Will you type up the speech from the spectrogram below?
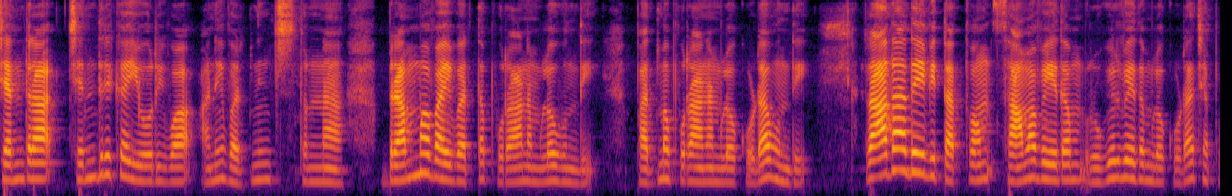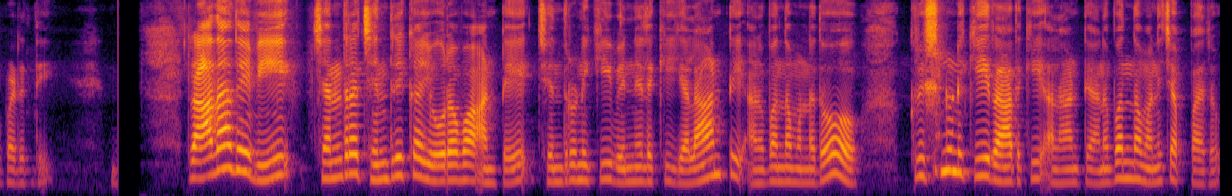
చంద్ర చంద్రిక యోరివ అని వర్ణిస్తున్న బ్రహ్మవైవర్త పురాణంలో ఉంది. పద్మ పురాణంలో కూడా ఉంది. రాధాదేవి తత్వం సామవేదం ఋగుర్వేదంలో కూడా చెప్పబడింది. రాధాదేవి చంద్ర చంద్రిక యోరవ అంటే చంద్రునికి వెన్నెలకి ఎలాంటి అనుబంధం ఉన్నదో కృష్ణునికి రాధకి అలాంటి అనుబంధం అని చెప్పారు.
